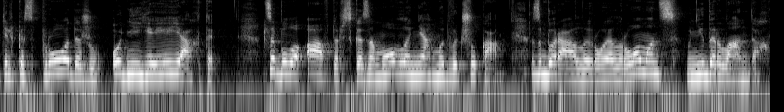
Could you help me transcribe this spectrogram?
тільки з продажу однієї яхти. Це було авторське замовлення Медведчука. Збирали Royal Romance в Нідерландах.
